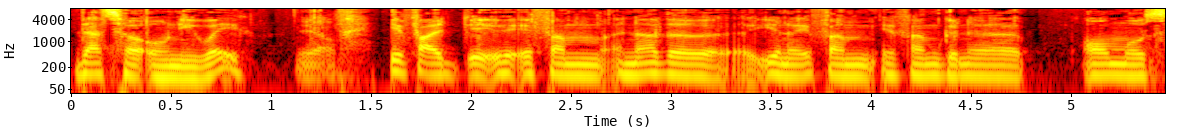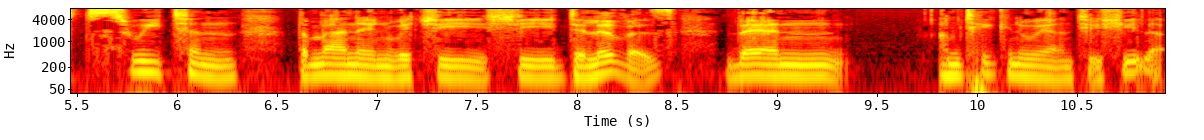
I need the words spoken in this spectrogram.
That's her only way. Yeah. if I if I'm another you know if I'm if I'm gonna almost sweeten the manner in which she she delivers, then I'm taking away Auntie Sheila.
